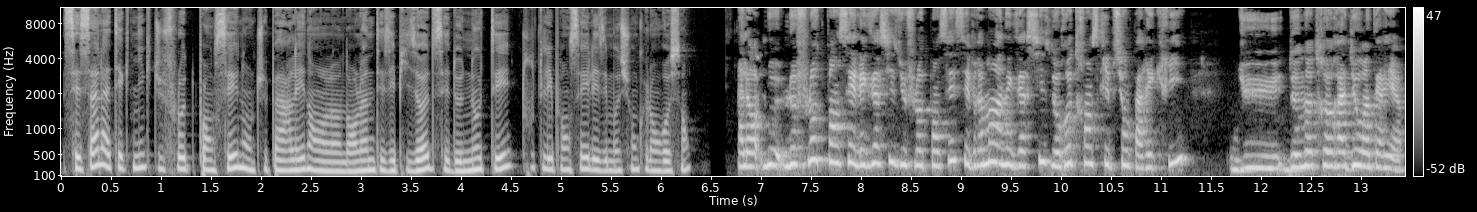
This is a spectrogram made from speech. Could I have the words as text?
C'est ça la technique du flot de pensée dont tu parlais dans, dans l'un de tes épisodes, c'est de noter toutes les pensées et les émotions que l'on ressent? Alors, le, flot de pensée, l'exercice du flot de pensée, c'est vraiment un exercice de retranscription par écrit du, de notre radio intérieure.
